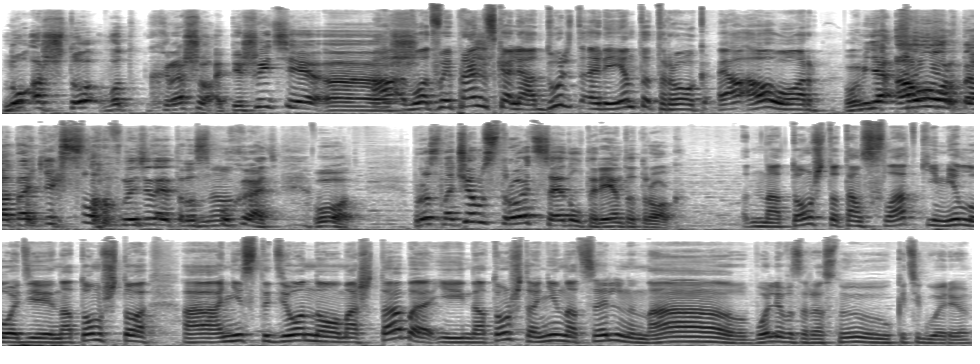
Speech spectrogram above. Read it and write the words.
Ну а что? Вот хорошо, опишите. э, А, ш- вот вы правильно сказали, адульт ориентед рок, аор. У меня аорта от таких слов начинает распухать. Вот. Просто на чем строится Adult Oriented Rock? На том, что там сладкие мелодии, на том, что а, они стадионного масштаба и на том, что они нацелены на более возрастную категорию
